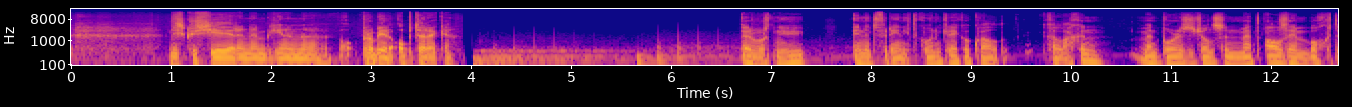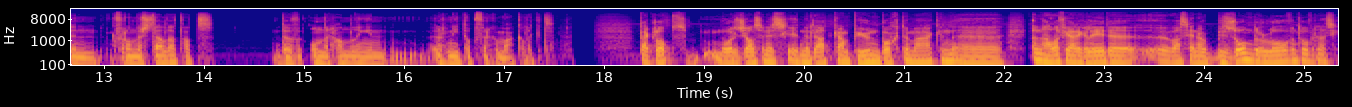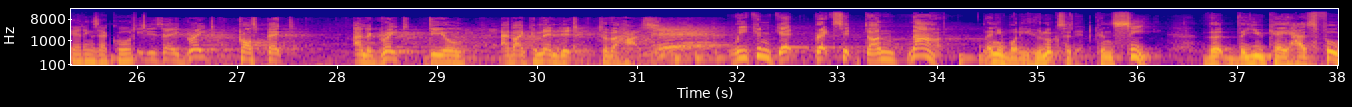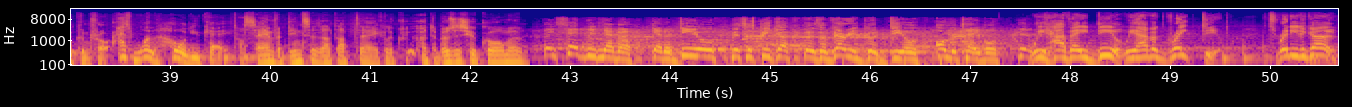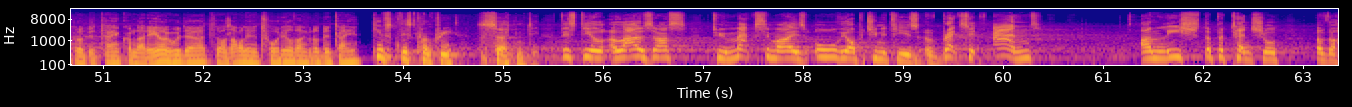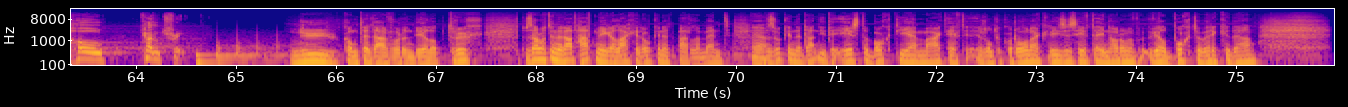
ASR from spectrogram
discussiëren en beginnen eh, proberen op te rekken. Er wordt nu in het Verenigd Koninkrijk ook wel gelachen met Boris Johnson, met al zijn bochten. Ik veronderstel dat dat de onderhandelingen er niet op vergemakkelijkt. Dat klopt. Boris Johnson is inderdaad kampioen bochten maken. Uh, een half jaar geleden eh, was hij nog bijzonder lovend over dat scheidingsakkoord. It is a great prospect and a great deal and I commend it to the House. We can get Brexit done now. Anybody who looks at it can see that the UK has full control, as one whole UK. Het was zijn verdienste dat dat eigenlijk uit de bus is gekomen. They said we'd never get a deal, Mr. Speaker. There's a very good deal on the table. We have a deal. We have a great deal. It's ready to go. Groot-Brittannië kwam daar heel goed uit. Het was allemaal in het voordeel van Groot-Brittannië. Gives this country certainty. This deal allows us to maximize all the opportunities of Brexit and unleash the potential of the whole country. Nu komt hij daar voor een deel op terug. Dus daar wordt inderdaad hard mee gelachen, ook in het parlement. Dat is ook inderdaad niet de eerste bocht die hij maakt. Hij heeft, rond de coronacrisis heeft hij enorm veel bochtenwerk gedaan.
